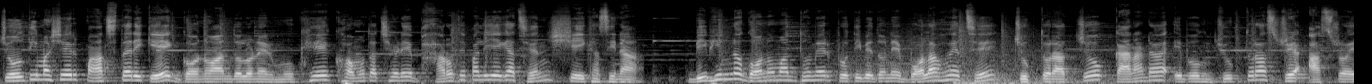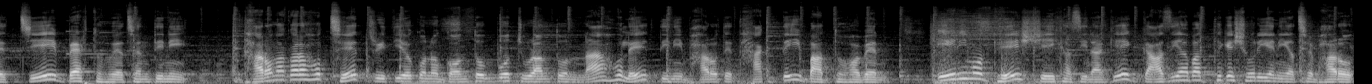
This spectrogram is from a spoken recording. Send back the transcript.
চলতি মাসের পাঁচ তারিখে গণ আন্দোলনের মুখে ক্ষমতা ছেড়ে ভারতে পালিয়ে গেছেন শেখ হাসিনা। বিভিন্ন গণমাধ্যমের প্রতিবেদনে বলা হয়েছে, যুক্তরাজ্য, কানাডা এবং যুক্তরাষ্ট্রে আশ্রয়ের চেয়ে ব্যর্থ হয়েছেন তিনি। ধারণা করা হচ্ছে, তৃতীয় কোনো গন্তব্য চূড়ান্ত না হলে তিনি ভারতে থাকতেই বাধ্য হবেন। এরই মধ্যে শেখ হাসিনাকে গাজিয়াবাদ থেকে সরিয়ে নিয়েছে ভারত।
